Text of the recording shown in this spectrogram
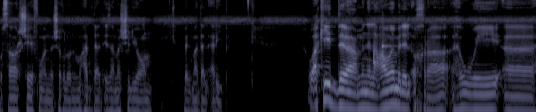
وصار شافوا إنه شغلهم مهدد إذا مش اليوم بالمدى القريب. وأكيد من العوامل الأخرى هو آه،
